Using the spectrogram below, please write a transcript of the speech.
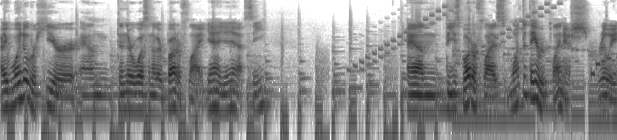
I went over here and then there was another butterfly. Yeah, yeah, yeah, see? And these butterflies, what did they replenish, really?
